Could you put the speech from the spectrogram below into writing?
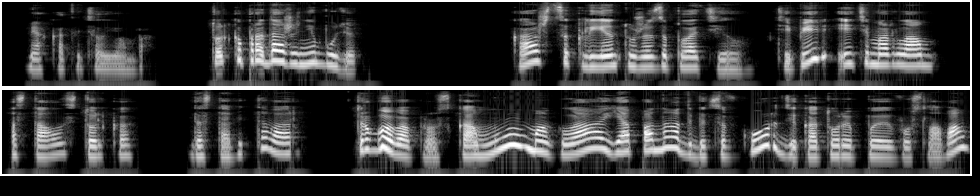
— мягко ответил Йомба. «Только продажи не будет». Кажется, клиент уже заплатил. Теперь этим орлам осталось только доставить товар. Другой вопрос. Кому могла я понадобиться в городе, который, по его словам,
